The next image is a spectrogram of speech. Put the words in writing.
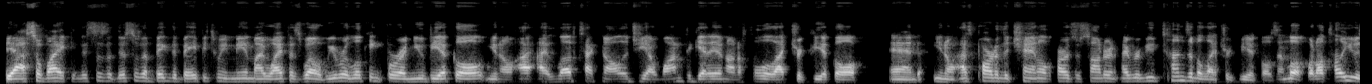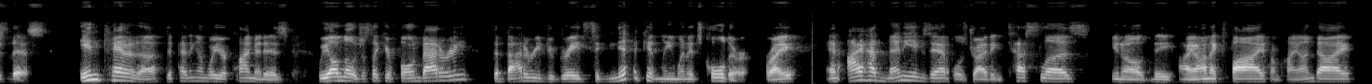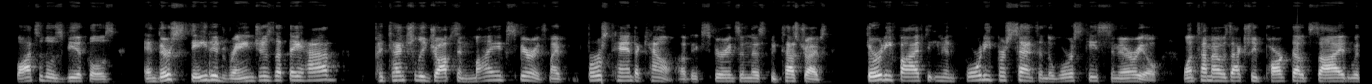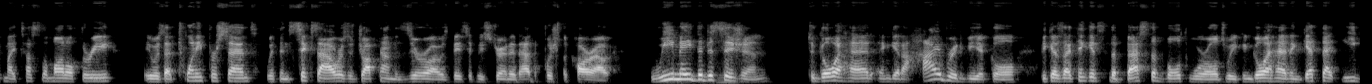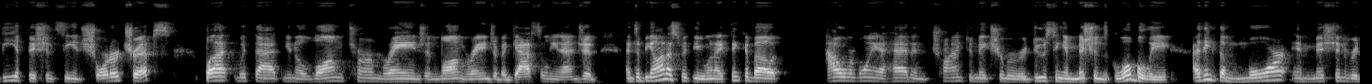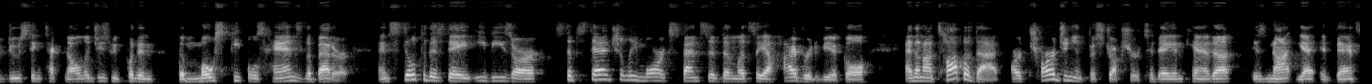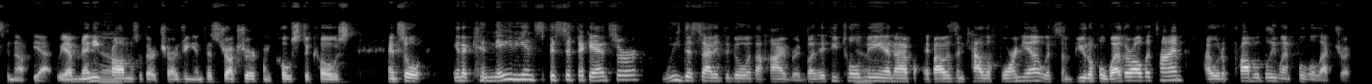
Yeah, so Mike, this is a, this was a big debate between me and my wife as well. We were looking for a new vehicle. You know, I, I love technology. I wanted to get in on a full electric vehicle. And, you know, as part of the channel, Cars with Sondra, I reviewed tons of electric vehicles. And look, what I'll tell you is this in Canada, depending on where your climate is, we all know just like your phone battery, the battery degrades significantly when it's colder, right? And I had many examples driving Teslas, you know, the Ioniq 5 from Hyundai, lots of those vehicles, and their stated ranges that they have potentially drops in my experience, my firsthand account of experience in this through test drives, 35 to even 40% in the worst case scenario. One time I was actually parked outside with my Tesla Model 3 it was at 20%. Within six hours, it dropped down to zero. I was basically stranded. I had to push the car out. We made the decision to go ahead and get a hybrid vehicle because I think it's the best of both worlds where you can go ahead and get that EV efficiency in shorter trips, but with that, you know, long-term range and long range of a gasoline engine. And to be honest with you, when I think about how we're going ahead and trying to make sure we're reducing emissions globally, I think the more emission reducing technologies we put in the most people's hands, the better. And still to this day, EVs are substantially more expensive than, let's say, a hybrid vehicle. And then on top of that, our charging infrastructure today in Canada is not yet advanced enough yet. We have many yeah. problems with our charging infrastructure from coast to coast. And so, in a Canadian specific answer, we decided to go with a hybrid. But if you told yeah. me, and if I was in California with some beautiful weather all the time, I would have probably went full electric.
